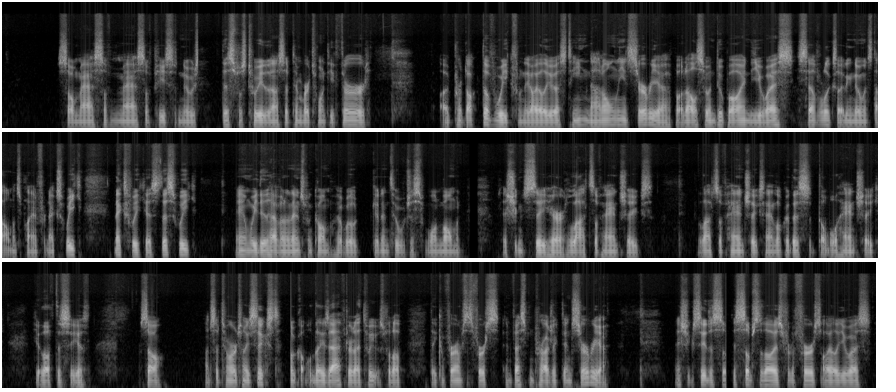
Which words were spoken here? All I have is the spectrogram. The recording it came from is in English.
So, massive, massive piece of news. This was tweeted on September 23rd. A productive week from the ILUS team, not only in Serbia, but also in Dubai and the US. Several exciting new installments planned for next week. Next week is this week, and we did have an announcement come that we'll get into just one moment. As you can see here, lots of handshakes. Lots of handshakes. And look at this double handshake. You'll love to see it. So, on September 26th, a couple days after that tweet was put up, they confirmed its first investment project in Serbia. As you can see, the, the subsidized for the first ILUS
